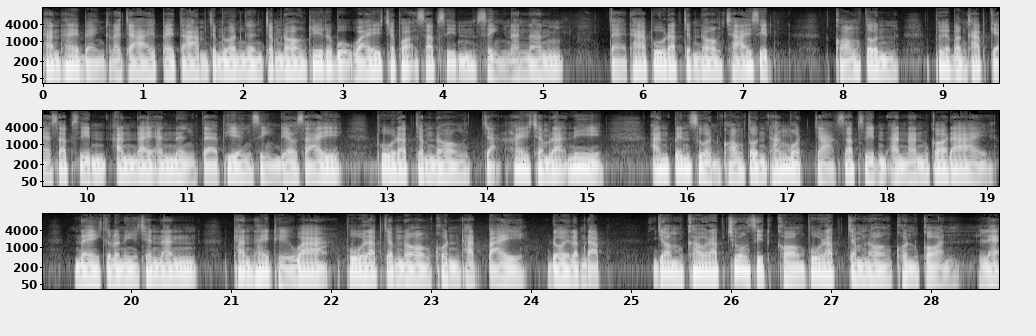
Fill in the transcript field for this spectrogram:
ท่านให้แบ่งกระจายไปตามจำนวนเงินจำนองที่ระบุไว้เฉพาะทรัพย์สินสิ่งนั้นๆ แต่ถ้าผู้รับจำนองใช้สิทธิ์ ของตนเพื่อบังคับแก่ทรัพย์สินอันใดอันหนึ่ง แต่เพียงสิ่งเดียวไซผู้รับจำนองจะให้ชำระหนี้อันเป็นส่วนของตนทั้งหมดจากทรัพย์สินอันนั้นก็ได้ ในกรณีเช่นนั้น ท่านให้ถือว่าผู้รับจำนองคนถัดไป โดยลำดับ ย่อมเข้ารับช่วงสิทธิ์ของผู้รับจำนองคนก่อน และ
